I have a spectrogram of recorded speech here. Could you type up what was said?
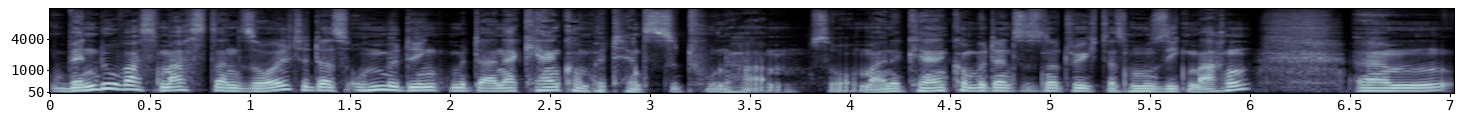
wenn du was machst, dann sollte das unbedingt mit deiner Kernkompetenz zu tun haben. So, meine Kernkompetenz ist natürlich das Musik machen. Ähm,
